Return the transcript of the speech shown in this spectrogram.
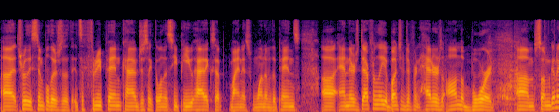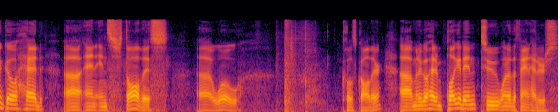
Uh, it's really simple. There's a, it's a three-pin, kind of just like the one the CPU had, except minus one of the pins. Uh, and there's definitely a bunch of different headers on the board. Um, so I'm going to go ahead uh, and install this. Uh, whoa close call there. Uh, I'm going to go ahead and plug it into one of the fan headers.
